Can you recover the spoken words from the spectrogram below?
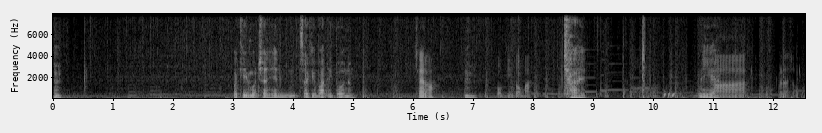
อืม เมื่อกี้เหมือนฉันเห็นเซอร์คิวบัสอีกตัวหนึ่ง ใช่เหรอ อืม ผมสีส้มปะใช่ นี่ไง อ่าหัวหน้าชมรม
